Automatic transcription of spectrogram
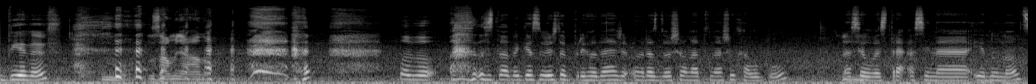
BFFs. No, za mňa áno. Lebo to stala taká smiešná príhoda, že on raz došiel na tú našu chalupu na Mhm. Silvestra asi na jednu noc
